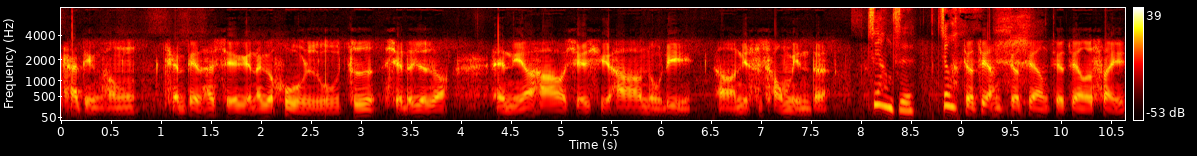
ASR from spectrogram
蔡炳宏前辈他写给那个傅如之写的，就是说，哎，你要好好学习，好好努力，啊，你是聪明的。这样子就就这样就这样就这样算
